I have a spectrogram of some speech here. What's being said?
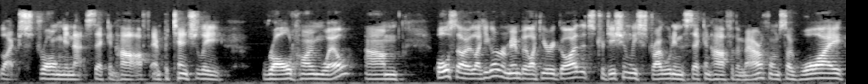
like strong in that second half and potentially rolled home well. Um, also, like you got to remember, like you're a guy that's traditionally struggled in the second half of the marathon. So why,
